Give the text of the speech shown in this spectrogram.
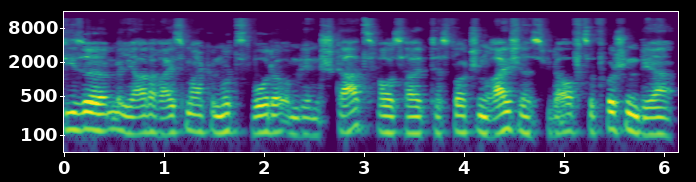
diese Milliarde Reichsmark genutzt wurde, um den Staatshaushalt des Deutschen Reiches wieder aufzufrischen. Der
